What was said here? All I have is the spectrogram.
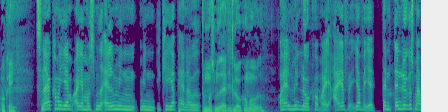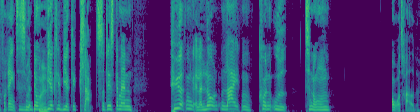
Okay. Så når jeg kommer hjem, og jeg må smide alle mine, mine IKEA-pander ud, Du må smide alle dit lokummer ud. og alle mine lokummer, ej, jeg, jeg, jeg, den, den lykkedes mig at få rent til men det var okay. virkelig, virkelig klamt. Så det skal man hyre den, eller låne den, lege den, kun ud til nogen over 30.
